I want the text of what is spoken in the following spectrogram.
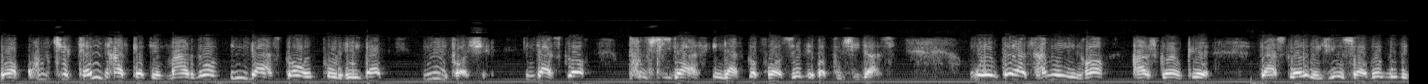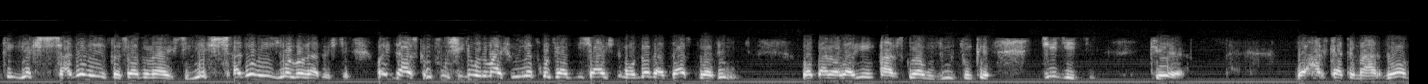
با کوچکترین حرکت مردم این دستگاه پرهیبت میپاشه این دستگاه پوسیده است. این دستگاه فاسده و پوسیده است. مهمتر از همه اینها ارز کنم که دستگاه رژیم سابق بوده که یک صدم این فساد رو نداشته یک صدم این ظلم رو نداشته. و این دستگاه پوسیده بود مشروعیت خود از 28 مرداد از دست داده بود. و بنابراین ارز کنم حضورتون که دیدید که با حرکت مردم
